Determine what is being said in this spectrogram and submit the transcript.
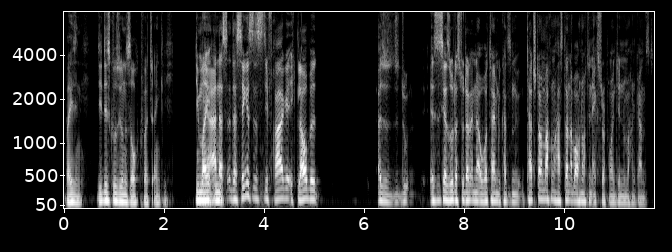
weiß ich nicht. Die Diskussion ist auch Quatsch eigentlich. Die meinten, Ja, das, das Ding ist, es ist die Frage, ich glaube, also du, es ist ja so, dass du dann in der Overtime, du kannst einen Touchdown machen, hast dann aber auch noch den Extra Point, den du machen kannst.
